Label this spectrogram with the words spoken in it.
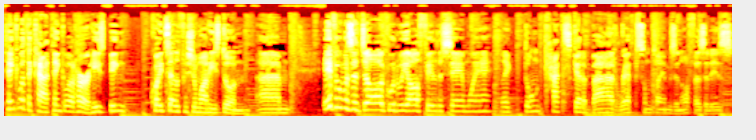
think about the cat, think about her. He's been quite selfish in what he's done. Um, if it was a dog, would we all feel the same way? Like, don't cats get a bad rep sometimes enough as it is?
